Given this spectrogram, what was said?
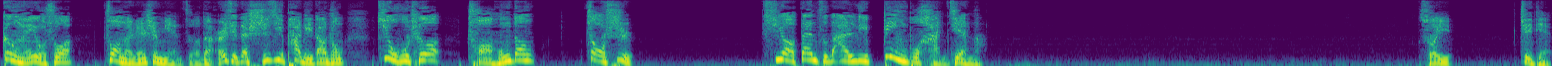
更没有说撞了人是免责的。而且在实际判例当中，救护车。闯红灯、肇事需要担责的案例并不罕见呐，所以这点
